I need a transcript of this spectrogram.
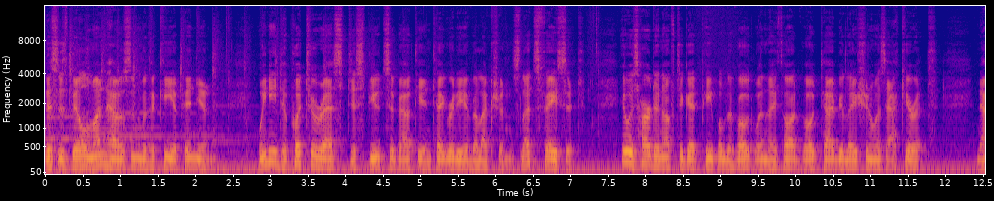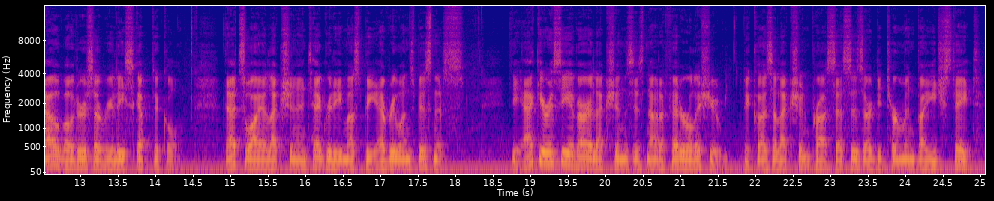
This is Bill Munhausen with a key opinion. We need to put to rest disputes about the integrity of elections. Let's face it, it was hard enough to get people to vote when they thought vote tabulation was accurate. Now voters are really skeptical. That's why election integrity must be everyone's business. The accuracy of our elections is not a federal issue because election processes are determined by each state.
